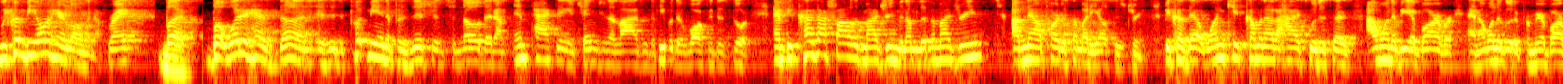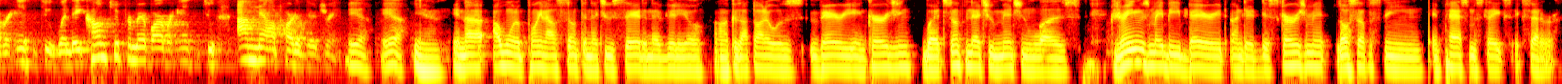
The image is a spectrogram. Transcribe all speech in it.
we couldn't be on here long enough, right? But but what it has done is it put me in a position to know that I'm impacting and changing the lives of the people that walk through this door. And because I followed my dream and I'm living my dream, I'm now part of somebody else's dream. Because that one kid coming out of high school that says, I want to be a barber and I want to go to Premier Barber Institute. When they come to Premier Barber Institute, I'm now part of their dream. Yeah. Yeah. Yeah, and I, I want to point out something that you said in that video uh, because I thought it was very encouraging. But something that you mentioned was dreams may be buried under discouragement, low self esteem, and past mistakes, etc.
